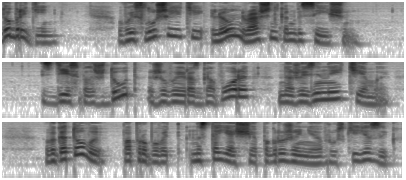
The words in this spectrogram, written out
Добрый день! Вы слушаете Learn Russian Conversation. Здесь вас ждут живые разговоры на жизненные темы. Вы готовы попробовать настоящее погружение в русский язык?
